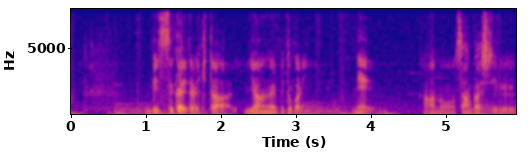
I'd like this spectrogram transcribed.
ー別世界から来たヤンエペとかにね、あのー参加してる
